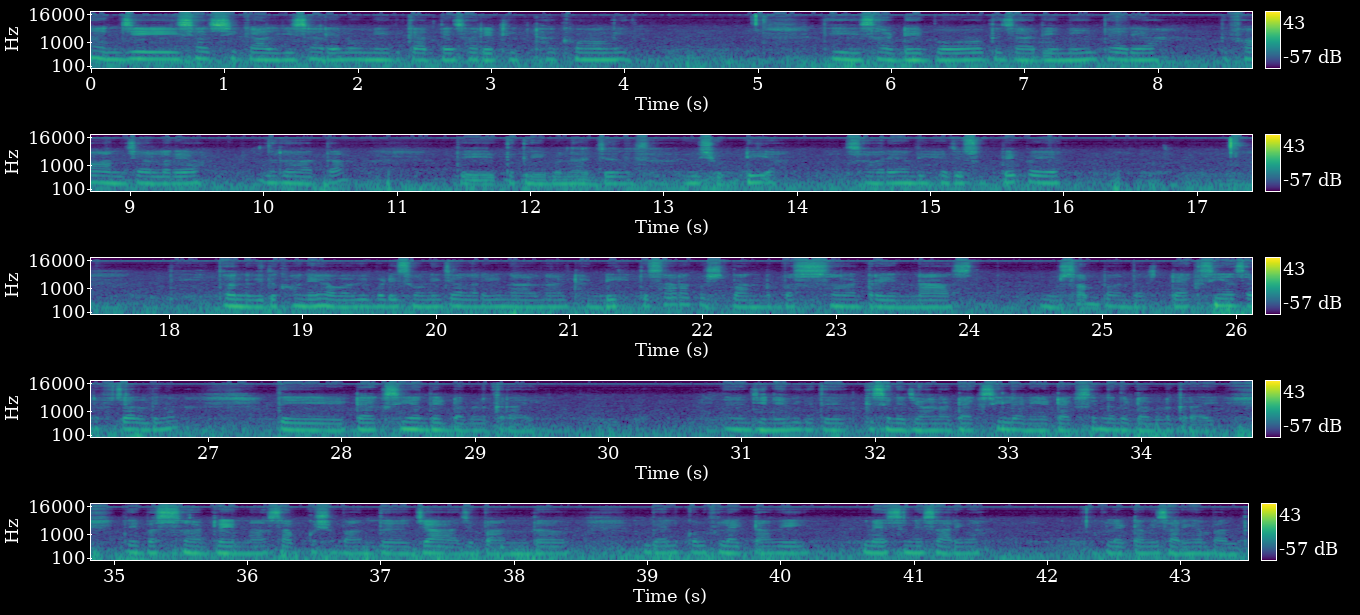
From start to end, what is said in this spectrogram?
ਹਾਂਜੀ, ਸਤਿ ਸ਼੍ਰੀ ਅਕਾਲ ਜੀ ਸਾਰਿਆਂ ਨੂੰ। ਉਮੀਦ ਕਰਦੇ ਸਾਰੇ ਠੀਕ ਠਾਕ ਹੋਵੋਗੇ। ਤੇ ਸਾਡੇ ਬਹੁਤ ਜ਼ਿਆਦਾ ਮੀਂਹ ਪੈ ਰਿਹਾ, ਤੂਫਾਨ ਚੱਲ ਰਿਹਾ ਰਾਤ ਦਾ। ਤੇ ਤਕਰੀਬਨ ਅੱਜ ਸਾਰੀ ਛੁੱਟੀ ਆ। ਸਾਰਿਆਂ ਦੀ ਹਜੇ ਸੁੱਤੇ ਪਏ ਆ। ਤੇ ਤੁਹਾਨੂੰ ਵੀ ਦਿਖਾਉਣੇ ਹਵਾ ਵੀ ਬੜੀ ਸੋਹਣੀ ਚੱਲ ਰਹੀ ਨਾਲ ਨਾਲ ਠੰਡੀ। ਤੇ ਸਾਰਾ ਕੁਝ ਬੰਦ, ਬੱਸਾਂ, ਟ੍ਰੇਨਾਂ ਸਭ ਬੰਦ ਟੈਕਸੀਆਂ ਸਿਰਫ ਚੱਲਦੀਆਂ ਤੇ ਟੈਕਸੀਆਂ ਦੇ ਡਬਲ ਕਿਰਾਏ। ਜਿਹਨੇ ਵੀ ਕਿਤੇ ਕਿਸੇ ਨੇ ਜਾਣਾ, ਟੈਕਸੀ ਲੈਣੀ ਹੈ, ਟੈਕਸੀਆਂ ਦੇ ਡਬਲ ਕਿਰਾਏ, ਤੇ ਬੱਸਾਂ, ਟ੍ਰੇਨਾਂ ਸਭ ਕੁਝ ਬੰਦ, ਜਹਾਜ਼ ਬੰਦ, ਬਿਲਕੁਲ ਫਲਾਈਟਾਂ ਵੀ ਮਿਸ ਨੇ ਸਾਰੀਆਂ ਫਲਾਈਟਾਂ ਵੀ ਸਾਰੀਆਂ ਬੰਦ,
